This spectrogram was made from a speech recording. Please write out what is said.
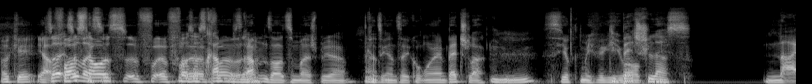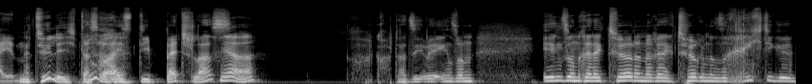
Okay, ja, So- Forsthaus, äh, F- äh, Forsthaus Rampensau. Rampensau zum Beispiel, ja. Kannst du die ganze Zeit gucken. Oder ein Bachelor. Das juckt mich wirklich Die überhaupt Bachelors. nicht. Nein. Natürlich, Das Plural. heißt die Bachelors? Ja. Oh Gott, da hat sich irgend so ein, irgend so ein Redakteur oder eine Redakteurin eine so richtige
